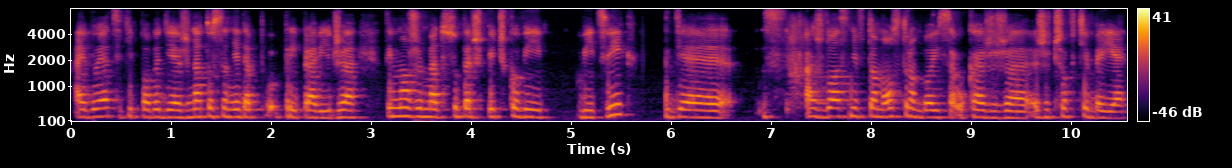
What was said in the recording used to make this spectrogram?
aj vojaci ti povedia, že na to sa nedá pripraviť, že ty môžeš mať super špičkový výcvik, kde až vlastne v tom ostrom boji sa ukáže, že, že čo v tebe je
